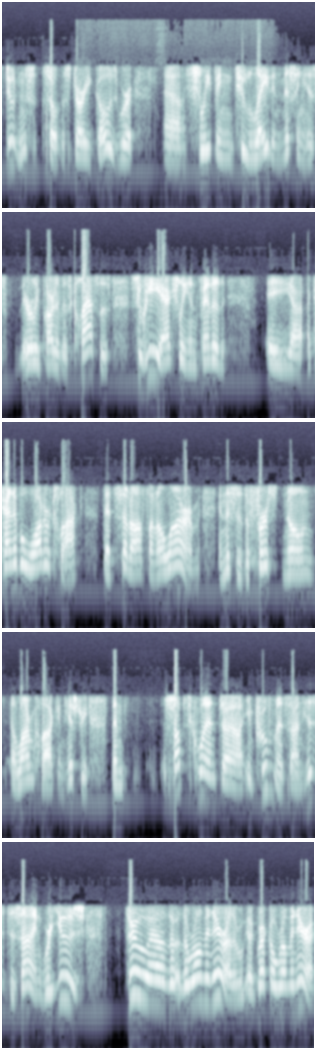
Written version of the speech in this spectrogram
students, so the story goes, were uh, sleeping too late and missing his early part of his classes. So he actually invented a uh, a kind of a water clock that set off an alarm, and this is the first known alarm clock in history. Then subsequent uh, improvements on his design were used through uh, the, the Roman era, the uh, Greco-Roman era.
